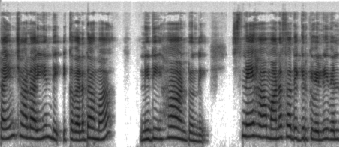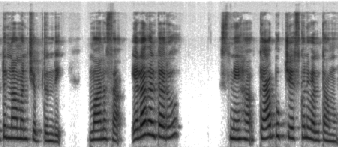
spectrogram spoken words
టైం చాలా అయ్యింది ఇక వెళదామా? నిధి హా అంటుంది. స్నేహ మానస దగ్గరికి వెళ్ళి వెళ్తున్నామని చెప్తుంది. మానస ఎలా వెళ్తారు? స్నేహ క్యాబ్ బుక్ చేసుకుని వెళ్తాము.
